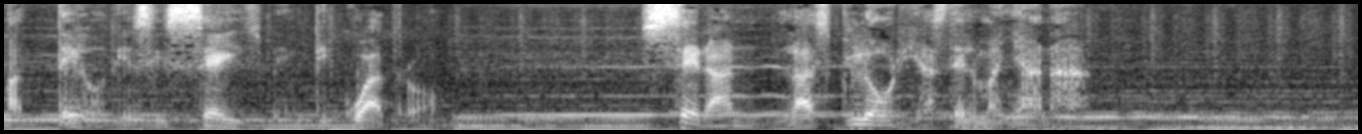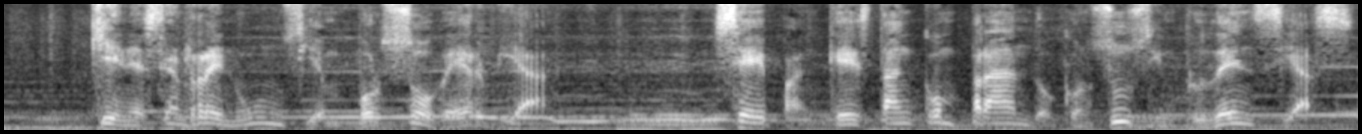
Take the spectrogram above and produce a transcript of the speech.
Mateo 16, 24. Serán las glorias del mañana. Quienes renuncien por soberbia, sepan que están comprando con sus imprudencias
